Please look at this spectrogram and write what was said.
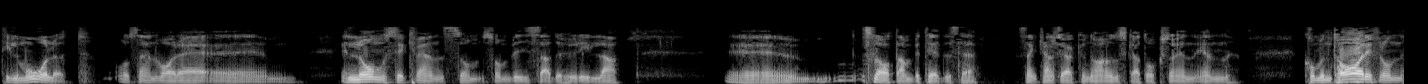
till målet. Och sen var det eh, en lång sekvens som, som visade hur illa eh, Zlatan betedde sig. Sen kanske jag kunde ha önskat också en, en kommentar ifrån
